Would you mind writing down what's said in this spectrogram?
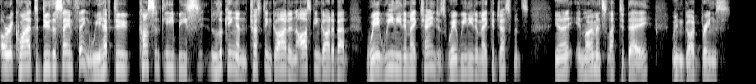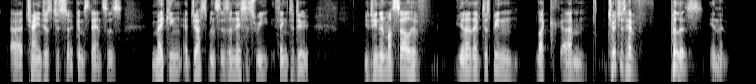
are required to do the same thing. We have to constantly be looking and trusting God and asking God about where we need to make changes, where we need to make adjustments. You know, in moments like today, when God brings uh, changes to circumstances, making adjustments is a necessary thing to do. Eugene and Marcel have, you know, they've just been like um, churches have pillars in them,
